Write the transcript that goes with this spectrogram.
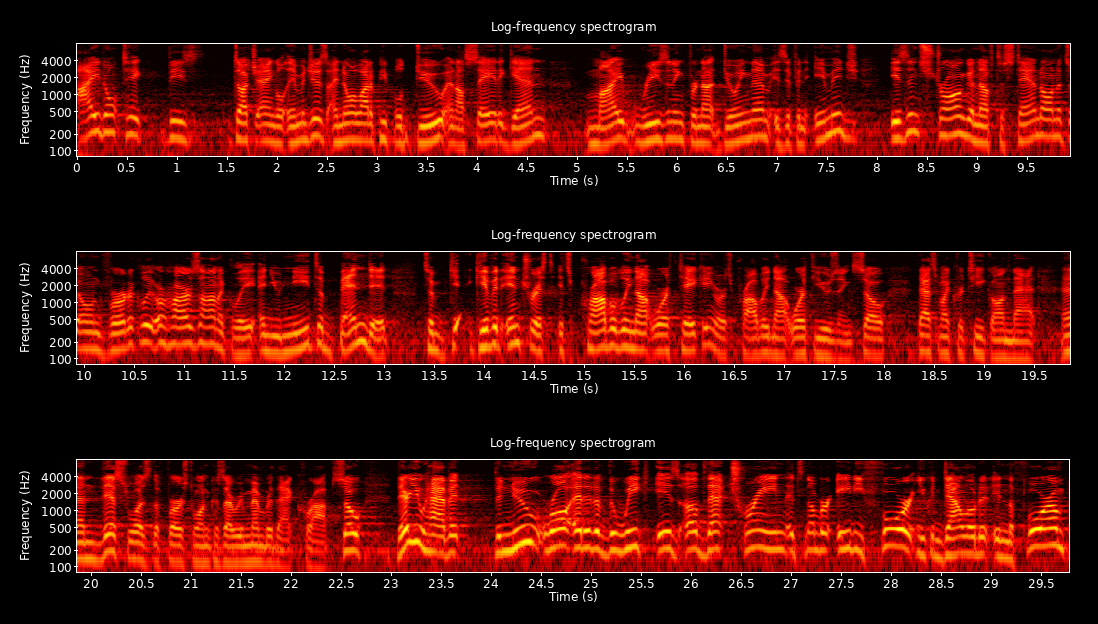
I don't take these Dutch angle images. I know a lot of people do, and I'll say it again. My reasoning for not doing them is if an image isn't strong enough to stand on its own vertically or horizontally, and you need to bend it to give it interest, it's probably not worth taking or it's probably not worth using. So that's my critique on that. And this was the first one because I remember that crop. So there you have it. The new Raw Edit of the Week is of that train. It's number 84. You can download it in the forum.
